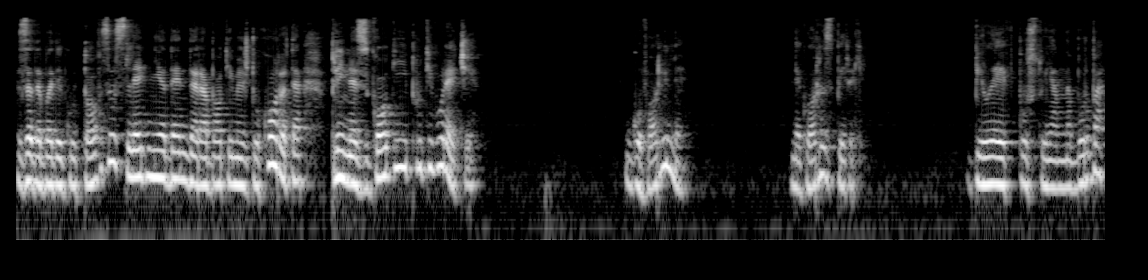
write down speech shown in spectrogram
за да бъде готов за следния ден да работи между хората при незгоди и противоречия. Говори ли? Не го разбирали. Бил е в постоянна борба.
